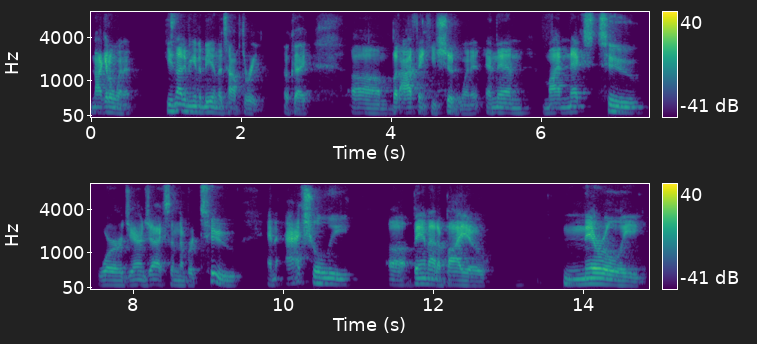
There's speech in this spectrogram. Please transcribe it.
not going to win it. He's not even going to be in the top three. Okay, um, but I think he should win it. And then my next two were Jaren Jackson, number two, and actually uh, Bam Adebayo narrowly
